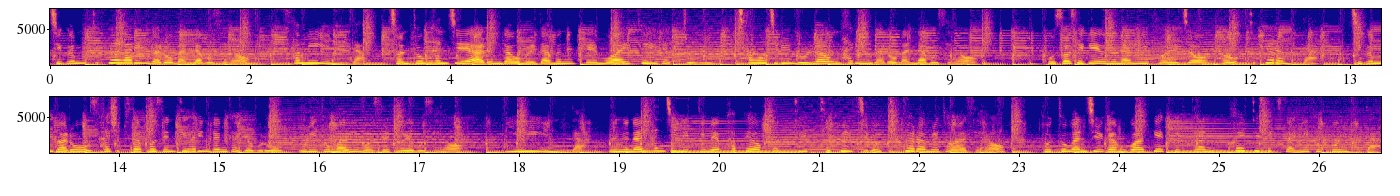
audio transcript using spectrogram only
지금 특별 할인가로 만나보세요. 3위입니다. 전통 한지의 아름다움을 담은 MYK 닭종이 창호지를 놀라운 할인가로 만나보세요. 보석색의 은은함이 더해져 더욱 특별합니다. 지금 바로 44% 할인된 가격으로 우리 도마의 멋을 더해보세요. 2위입니다. 은은한 한지 느낌의 파페어 펀트 티플지로 특별함을 더하세요. 도톰한 질감과 깨끗한 화이트 색상이 돋보입니다.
